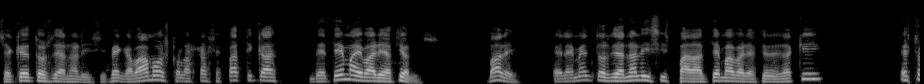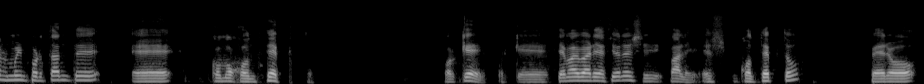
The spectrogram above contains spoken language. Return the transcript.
secretos de análisis. Venga, vamos con las clases prácticas de tema y variaciones. Vale, elementos de análisis para el tema de variaciones. Aquí, esto es muy importante eh, como concepto. ¿Por qué? Porque tema de variaciones, vale, es un concepto, pero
